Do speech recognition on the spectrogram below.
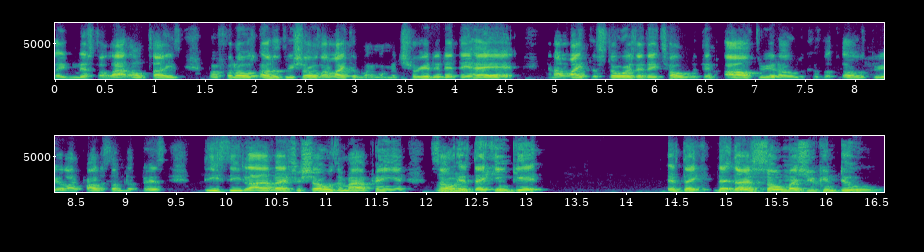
they missed a lot on Tights, but for those other three shows, I like the maturity that they had, and I like the stories that they told within all three of those because those three are like probably some of the best DC live action shows in my opinion. So mm-hmm. if they can get if they there's so much you can do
